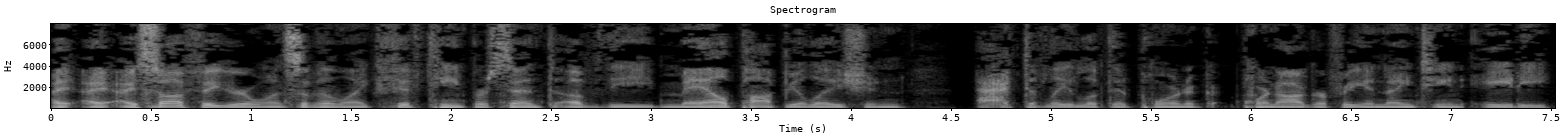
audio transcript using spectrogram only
I, I, saw a figure once, something like 15% of the male population actively looked at porn- pornography in 1980.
